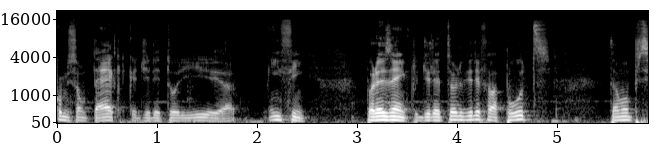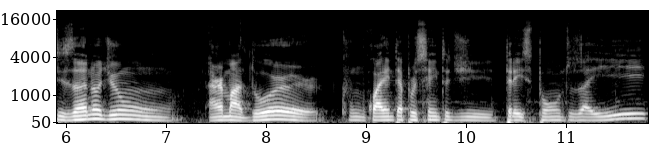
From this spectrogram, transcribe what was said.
comissão técnica, diretoria, enfim. Por exemplo, o diretor vira e fala: Putz, estamos precisando de um armador com 40% de três pontos aí,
